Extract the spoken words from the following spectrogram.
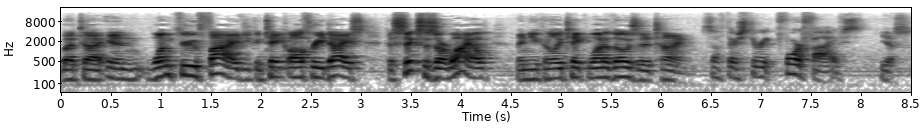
But uh, in one through five, you can take all three dice. The sixes are wild, and you can only take one of those at a time. So if there's three, four fives. Yes.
